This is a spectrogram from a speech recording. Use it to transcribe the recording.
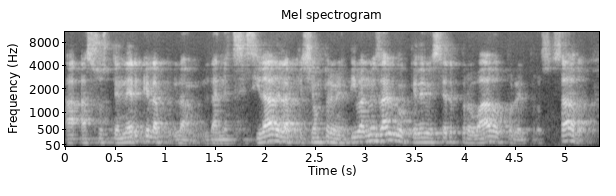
a, sostener que la, necesidad de la prisión preventiva no es algo que debe ser probado por el procesado,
